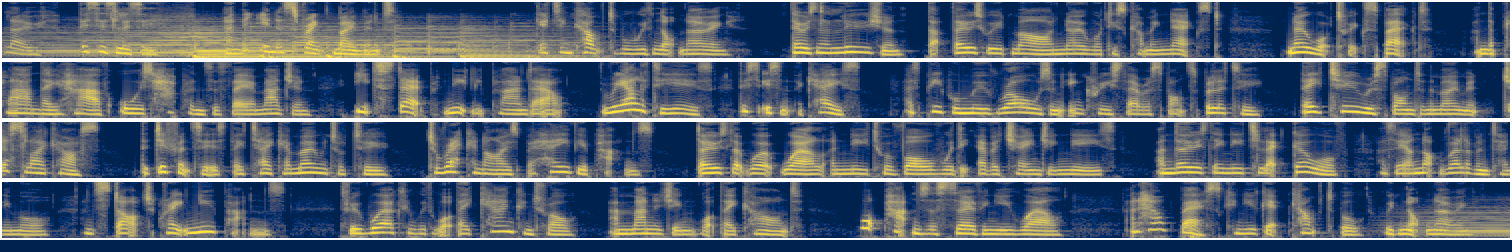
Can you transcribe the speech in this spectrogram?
Hello, this is Lizzie and the inner strength moment. Getting comfortable with not knowing. There is an illusion that those we admire know what is coming next, know what to expect, and the plan they have always happens as they imagine, each step neatly planned out. The reality is, this isn't the case. As people move roles and increase their responsibility, they too respond in the moment, just like us. The difference is they take a moment or two to recognise behaviour patterns, those that work well and need to evolve with the ever changing needs, and those they need to let go of as they are not relevant anymore, and start to create new patterns through working with what they can control and managing what they can't. What patterns are serving you well? And how best can you get comfortable with not knowing?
